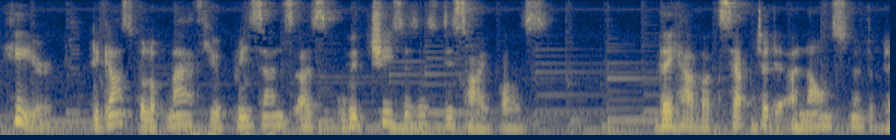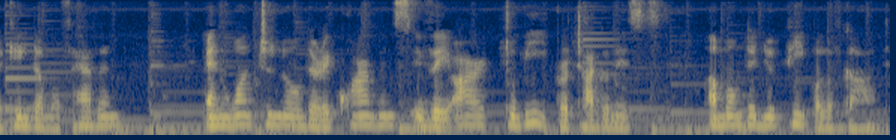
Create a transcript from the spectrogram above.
Here, the Gospel of Matthew presents us with Jesus' disciples. They have accepted the announcement of the kingdom of heaven and want to know the requirements if they are to be protagonists among the new people of God.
